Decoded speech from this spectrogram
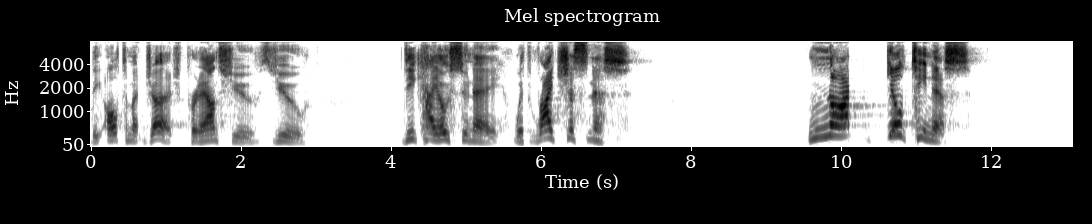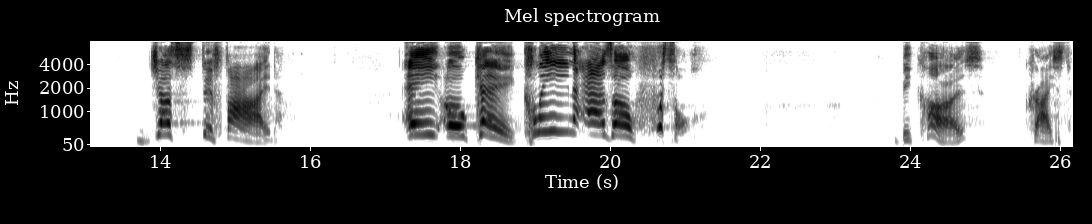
the ultimate judge, pronounced you, you dikaiosune, with righteousness, not guiltiness, justified a OK, clean as a whistle. Because Christ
